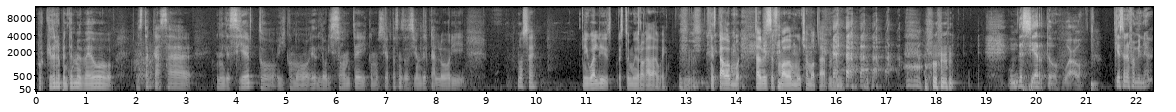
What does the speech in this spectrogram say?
¿por qué de repente me veo en esta casa? En el desierto y como el horizonte y como cierta sensación del calor y no sé. Igual y estoy muy drogada, güey. He estado muy, tal vez he fumado mucha mota. Un desierto, wow. ¿Quieres tener familia?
